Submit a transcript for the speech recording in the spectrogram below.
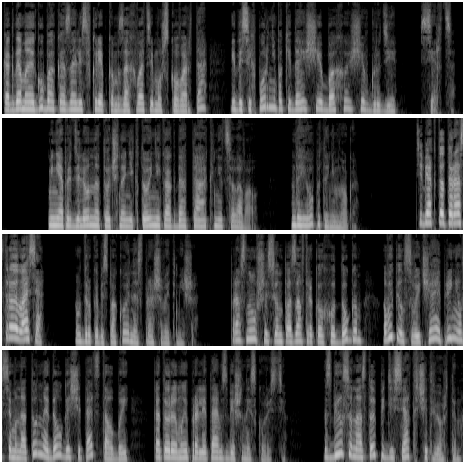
когда мои губы оказались в крепком захвате мужского рта и до сих пор не покидающие бахающее в груди сердце. Меня определенно точно никто и никогда так не целовал. Да и опыта немного. «Тебя кто-то расстроил, Ася?» Вдруг обеспокоенно спрашивает Миша. Проснувшись, он позавтракал хот-догом, выпил свой чай и принялся монотонно и долго считать столбы, которые мы пролетаем с бешеной скоростью. Сбился на 154-м.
